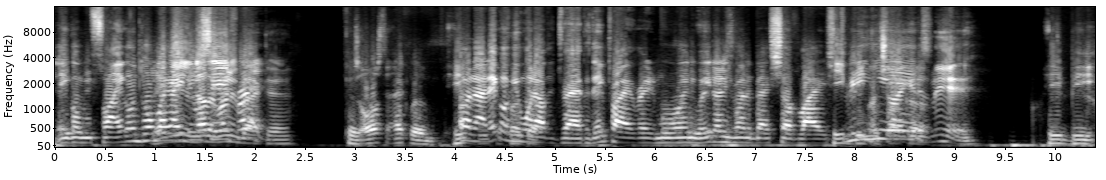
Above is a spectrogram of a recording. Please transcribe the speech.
they gonna be flying. Gonna do them like They I need do another San running back there. Because Austin Ekeler, he Oh no, beat they the gonna get fuck one up. out the draft because they probably ready to move anyway. You know these running back shelf like He three beat- I'm years. trying to get his man. He beat.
